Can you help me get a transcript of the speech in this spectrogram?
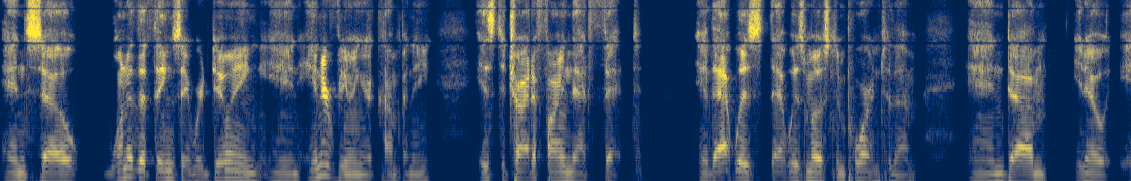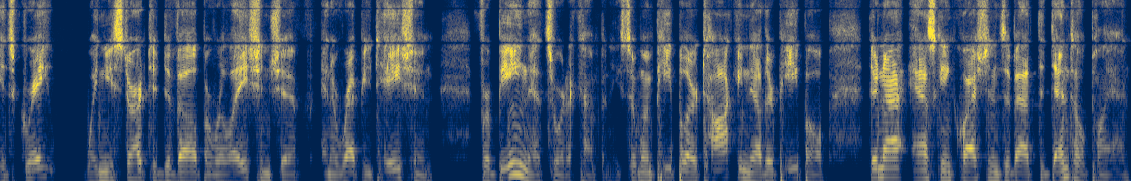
and so one of the things they were doing in interviewing a company is to try to find that fit. You know, that was that was most important to them, and um, you know it's great when you start to develop a relationship and a reputation for being that sort of company. So when people are talking to other people, they're not asking questions about the dental plan,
